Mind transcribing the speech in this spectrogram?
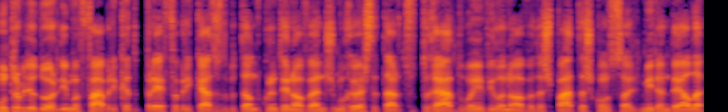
Um trabalhador de uma fábrica de pré-fabricados de betão de 49 anos morreu esta tarde soterrado em Vila Nova das Patas, Conselho de Mirandela.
